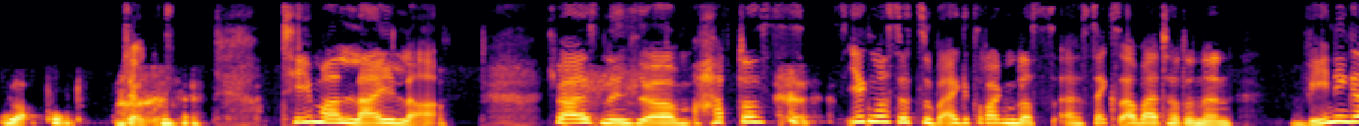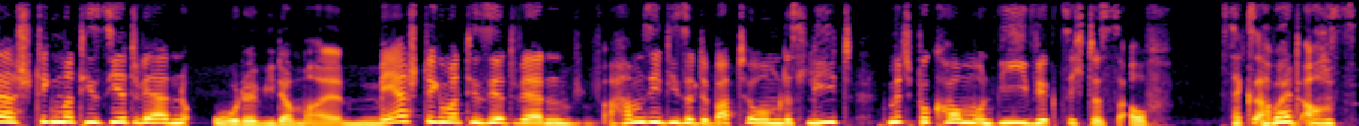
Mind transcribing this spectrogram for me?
Ja, Punkt. Sehr gut. Thema Laila. Ich weiß nicht, ähm, hat das irgendwas dazu beigetragen, dass äh, Sexarbeiterinnen weniger stigmatisiert werden oder wieder mal mehr stigmatisiert werden? Haben Sie diese Debatte um das Lied mitbekommen und wie wirkt sich das auf Sexarbeit aus?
